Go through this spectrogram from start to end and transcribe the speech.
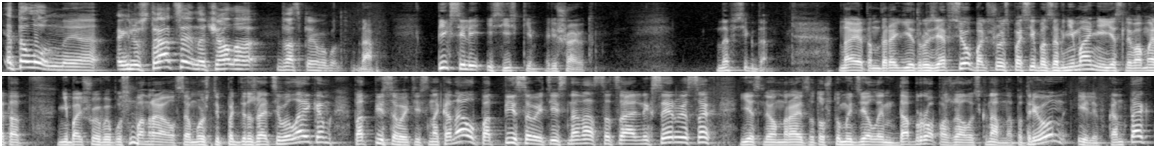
эталонная иллюстрация начала 21 года. Да. Пиксели и сиськи решают. Навсегда. На этом, дорогие друзья, все. Большое спасибо за внимание. Если вам этот небольшой выпуск понравился, можете поддержать его лайком. Подписывайтесь на канал, подписывайтесь на нас в социальных сервисах. Если вам нравится то, что мы делаем, добро пожаловать к нам на Patreon или ВКонтакт.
